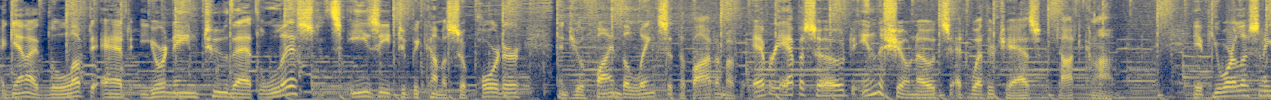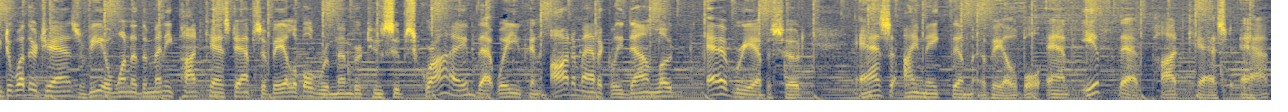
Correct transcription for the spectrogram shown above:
Again, I'd love to add your name to that list. It's easy to become a supporter, and you'll find the links at the bottom of every episode in the show notes at weatherjazz.com. If you are listening to Weather Jazz via one of the many podcast apps available, remember to subscribe. That way you can automatically download every episode as I make them available. And if that podcast app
